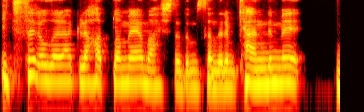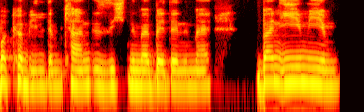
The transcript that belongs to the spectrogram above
içsel olarak rahatlamaya başladım sanırım. Kendime bakabildim, kendi zihnime, bedenime. Ben iyi miyim?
